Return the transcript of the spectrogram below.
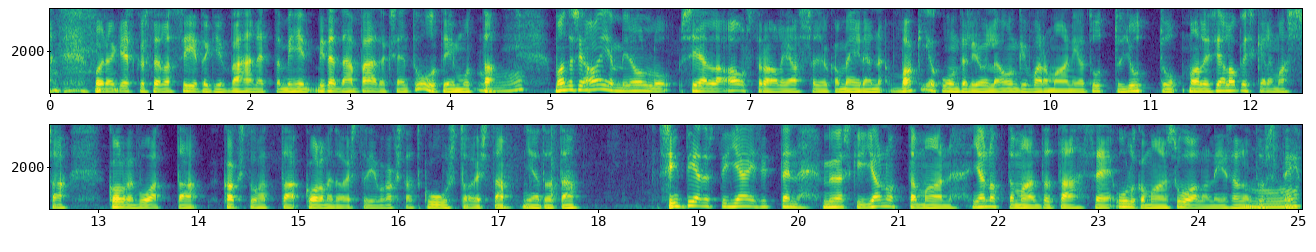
voidaan keskustella siitäkin vähän, että mihin, miten tähän päätökseen tultiin, mutta mm-hmm. mä oon tosiaan aiemmin ollut siellä Australiassa, joka meidän vakiokuuntelijoille onkin varmaan jo tuttu juttu. Mä olin siellä opiskelemassa kolme vuotta 2013-2016 ja tota, Siinä tietysti jäi sitten myöskin janottamaan, janottamaan tota se ulkomaan suola niin sanotusti. Mm,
